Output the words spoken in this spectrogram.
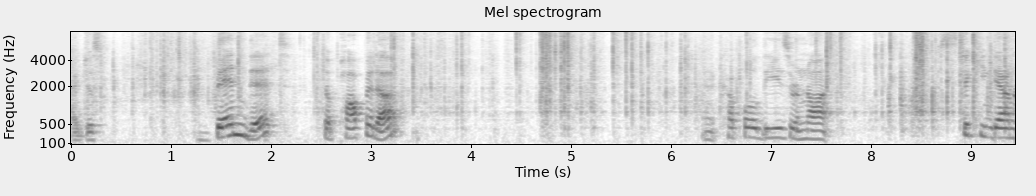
I just bend it to pop it up. And a couple of these are not sticking down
